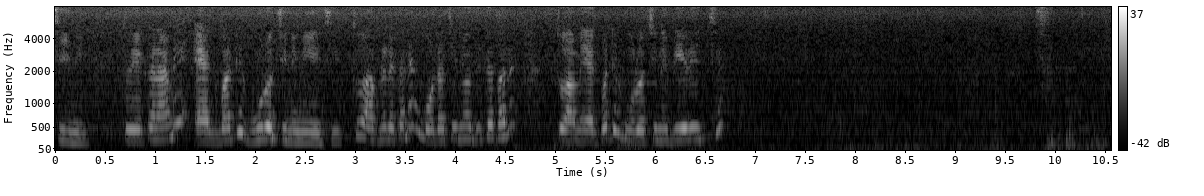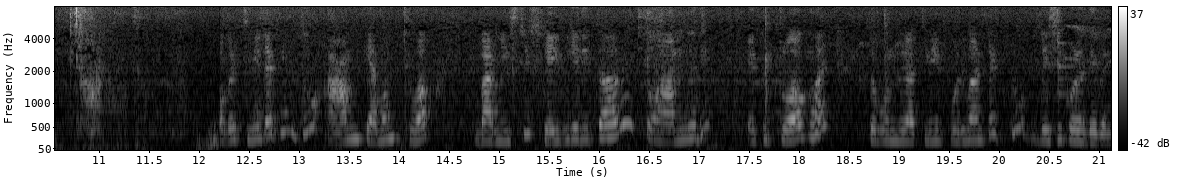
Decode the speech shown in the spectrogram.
চিনি। তো এখানে আমি এক বাটি গুঁড়ো চিনি নিয়েছি। তো আপনার এখানে গোটা চিনিও দিতে পারেন। তো আমি এক বাটি গুঁড়ো চিনি দিয়ে দিচ্ছি। তবে চিনিটা কিন্তু আম কেমন টক বা মিষ্টি সেই বুঝে দিতে হবে। তো আম যদি একটু টক হয়, তো বন্ধুরা চিনির পরিমাণটা একটু বেশি করে দেবেন।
